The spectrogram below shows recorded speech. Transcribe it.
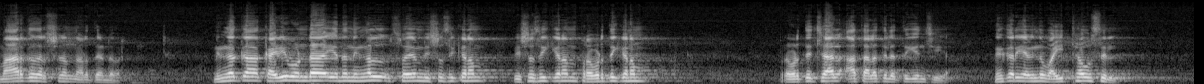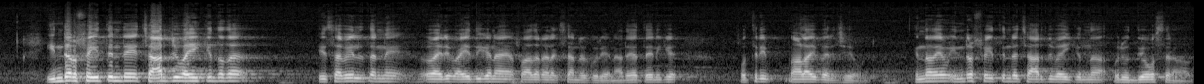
മാർഗദർശനം നടത്തേണ്ടവർ. നിങ്ങൾക്ക് ആ കഴിവുണ്ട് എന്ന് നിങ്ങൾ സ്വയം വിശ്വസിക്കണം വിശ്വസിക്കണം പ്രവർത്തിക്കണം. പ്രവർത്തിച്ചാൽ ആ തലത്തിലെത്തുകയും ചെയ്യാം. നിങ്ങൾക്കറിയാം ഇന്ന് വൈറ്റ് ഹൗസിൽ ഇന്റർഫെയ്ത്തിന്റെ ചാർജ് വഹിക്കുന്നത് ഈ സഭയിൽ തന്നെ വൈദികനായ ഫാദർ അലക്സാണ്ടർ കുര്യൻ. അദ്ദേഹത്തെ എനിക്ക് ഒത്തിരി നാളായി പരിചയമുണ്ട്. ഇന്ന് അദ്ദേഹം ഇന്റർഫെയ്ത്തിന്റെ ചാർജ് വഹിക്കുന്ന ഒരു ഉദ്യോഗസ്ഥനാണ്.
